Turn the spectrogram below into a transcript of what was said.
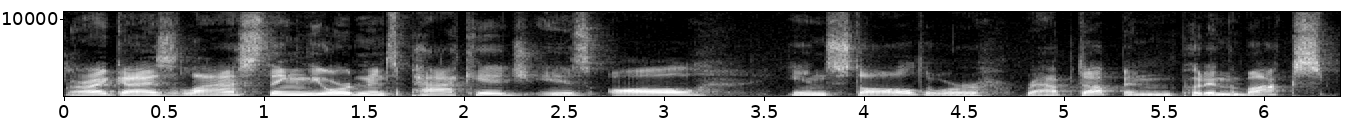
All right, guys, last thing, the ordnance package is all installed or wrapped up and put in the box.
